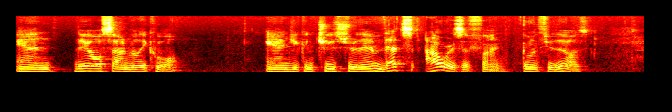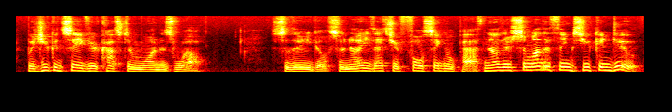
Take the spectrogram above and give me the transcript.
and they all sound really cool and you can choose through them. That's hours of fun going through those. But you can save your custom one as well. So there you go. So now that's your full signal path. Now there's some other things you can do.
